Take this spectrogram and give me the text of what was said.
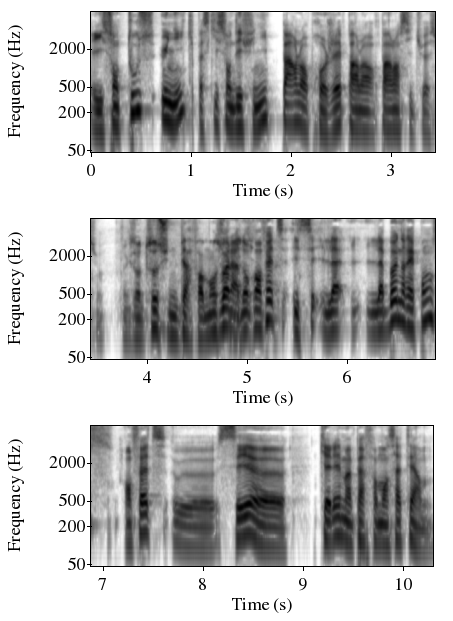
Et ils sont tous uniques parce qu'ils sont définis par leur projet, par leur, par leur situation. Donc, ils ont tous une performance. Voilà, unique. donc en fait, la, la bonne réponse, en fait, euh, c'est euh, quelle est ma performance à terme?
